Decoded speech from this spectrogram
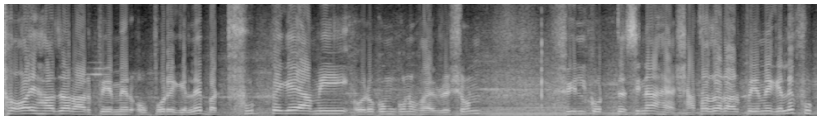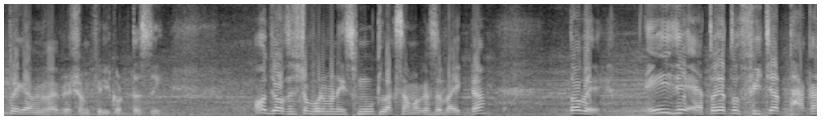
ছয় হাজার আরপিএমের ওপরে গেলে বাট ফুট পেগে আমি ওরকম কোনো ভাইব্রেশন ফিল করতেছি না। হ্যাঁ সাত হাজার আরপিএমে গেলে ফুট পেগে আমি ভাইব্রেশন ফিল করতেছি। ও, যথেষ্ট পরিমাণে স্মুথ লাগছে আমার কাছে বাইকটা তবে এই যে এত এত ফিচার থাকা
